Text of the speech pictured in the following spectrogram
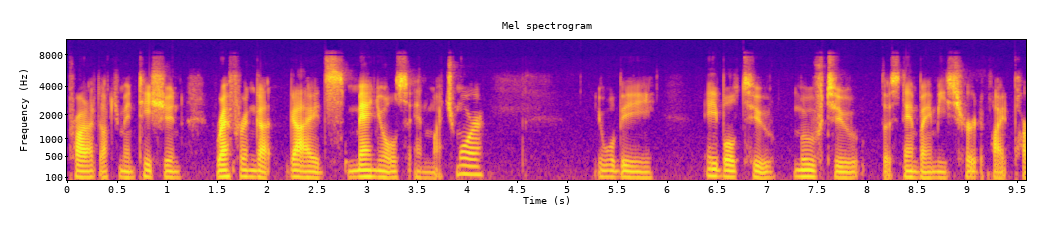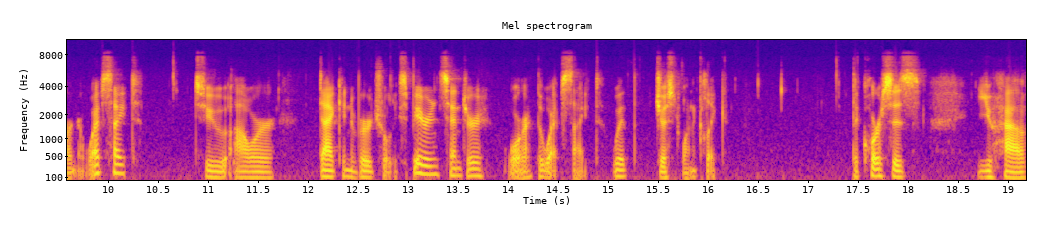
product documentation, reference gu guides, manuals, and much more. You will be able to move to the Stand By Me certified partner website, to our Daikin Virtual Experience Center, or the website with just one click. The courses you have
